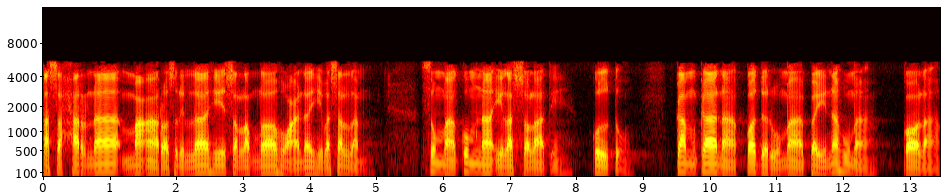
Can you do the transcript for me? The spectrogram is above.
tasaharna ma'a Rasulillah sallallahu alaihi wasallam. Summa kumna ila salati. Qultu kam kana qadru ma bainahuma? Qala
